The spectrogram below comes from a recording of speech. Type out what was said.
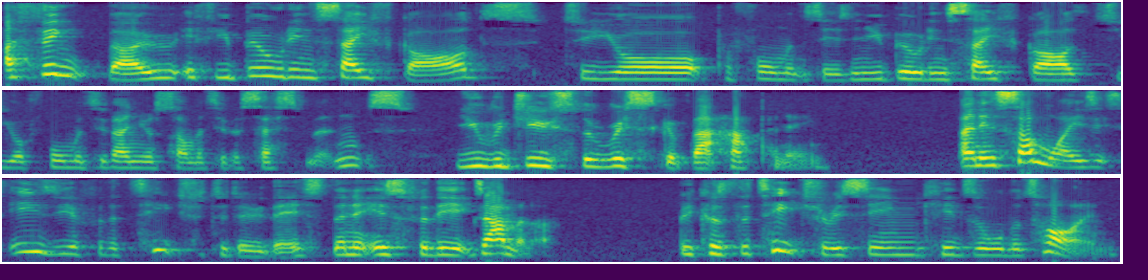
I think though, if you build in safeguards to your performances and you build in safeguards to your formative and your summative assessments, you reduce the risk of that happening. And in some ways, it's easier for the teacher to do this than it is for the examiner, because the teacher is seeing kids all the time.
